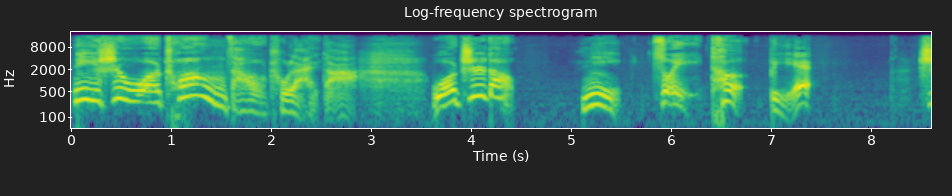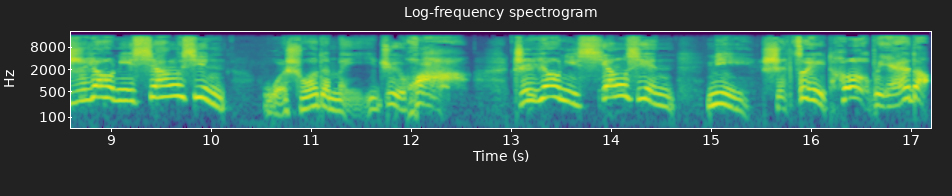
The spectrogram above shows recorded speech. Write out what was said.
你是我创造出来的，我知道你最特别。只要你相信我说的每一句话，只要你相信你是最特别的。”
